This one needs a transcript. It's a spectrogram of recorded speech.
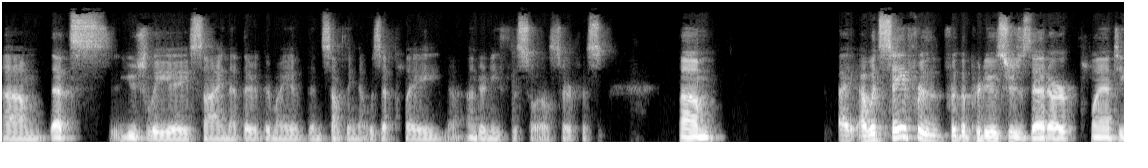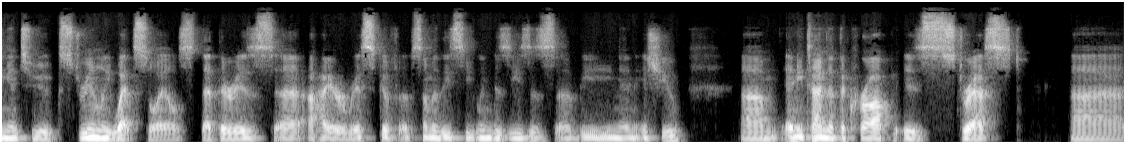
um, that's usually a sign that there, there may have been something that was at play uh, underneath the soil surface. Um, I, I, would say for, for the producers that are planting into extremely wet soils that there is uh, a higher risk of, of some of these seedling diseases uh, being an issue. Um, anytime that the crop is stressed, uh,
